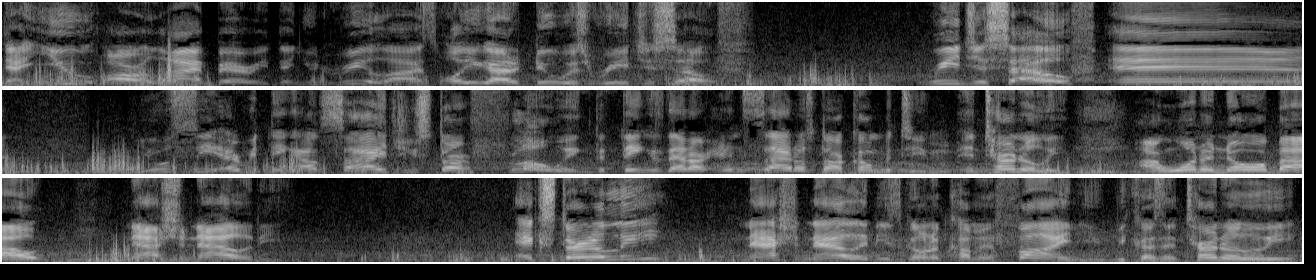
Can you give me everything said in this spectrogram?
that you are a library, then you'd realize all you got to do is read yourself. Read yourself, and you'll see everything outside you start flowing. The things that are inside will start coming to you internally. I want to know about nationality. Externally, nationality is going to come and find you because internally,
